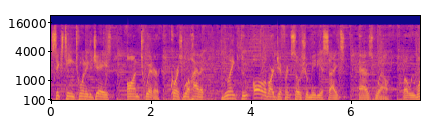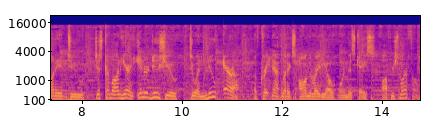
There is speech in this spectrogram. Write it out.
1620 The Jays on Twitter. Of course, we'll have it linked through all of our different social media sites as well. But we wanted to just come on here and introduce you to a new era of Creighton Athletics on the radio, or in this case, off your smartphone.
